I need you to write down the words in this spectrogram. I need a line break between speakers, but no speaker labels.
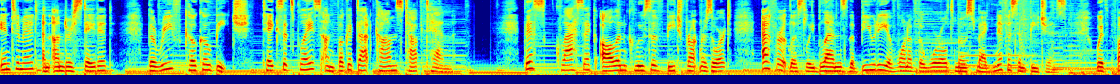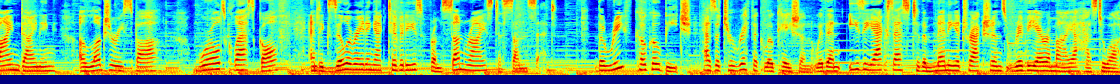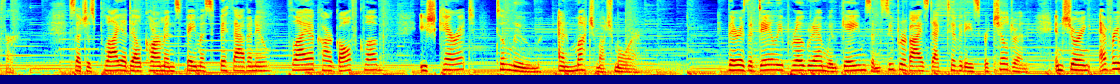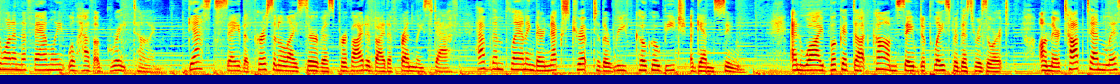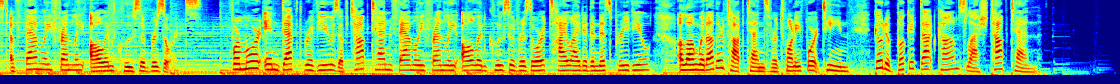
Intimate and understated, the Reef Coco Beach takes its place on Bookit.com's top 10. This classic all inclusive beachfront resort effortlessly blends the beauty of one of the world's most magnificent beaches with fine dining, a luxury spa, world class golf, and exhilarating activities from sunrise to sunset. The Reef Coco Beach has a terrific location with an easy access to the many attractions Riviera Maya has to offer, such as Playa del Carmen's famous Fifth Avenue, Playacar Golf Club, Xcaret, Tulum, and much, much more. There is a daily program with games and supervised activities for children, ensuring everyone in the family will have a great time. Guests say the personalized service provided by the friendly staff have them planning their next trip to the Reef Coco Beach again soon. And why Bookit.com saved a place for this resort on their top 10 list of family friendly all inclusive resorts. For more in depth reviews of top 10 family friendly all inclusive resorts highlighted in this preview, along with other top 10s for 2014, go to bookit.com slash top 10.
